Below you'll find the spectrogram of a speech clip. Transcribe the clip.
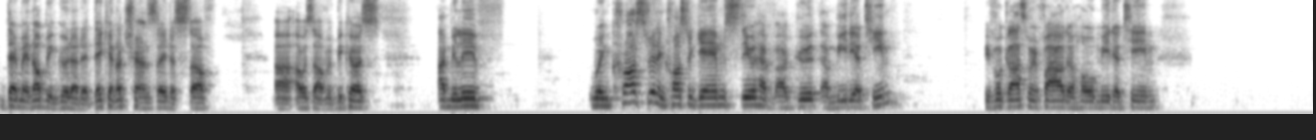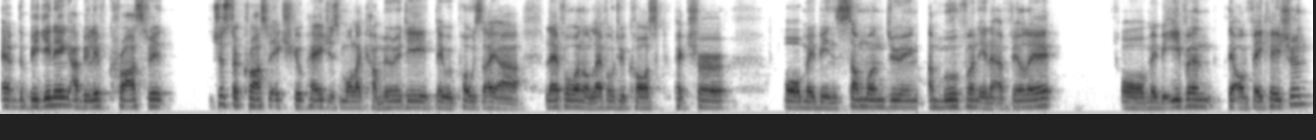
they may not be good at it. They cannot translate the stuff uh, it because I believe when CrossFit and CrossFit Games still have a good uh, media team, before Glassman filed the whole media team, at the beginning, I believe CrossFit, just the CrossFit HQ page is more like community. They would post like a level one or level two course picture, or maybe in someone doing a movement in an affiliate, or maybe even they're on vacation,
